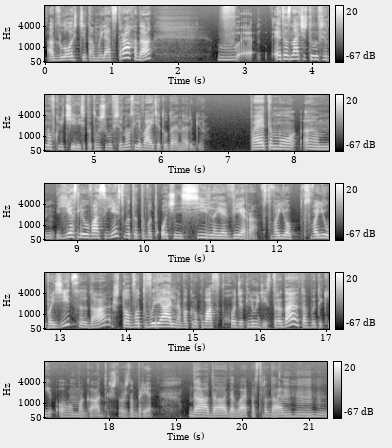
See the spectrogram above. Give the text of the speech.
от злости там или от страха, да, в... Э, это значит, что вы все равно включились, потому что вы все равно сливаете туда энергию. Поэтому, эм, если у вас есть вот эта вот очень сильная вера в, свое, в свою позицию, да, что вот вы реально вокруг вас входят люди и страдают, а вы такие, о, магад, что ж за бред, да, да, давай пострадаем, угу, угу.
